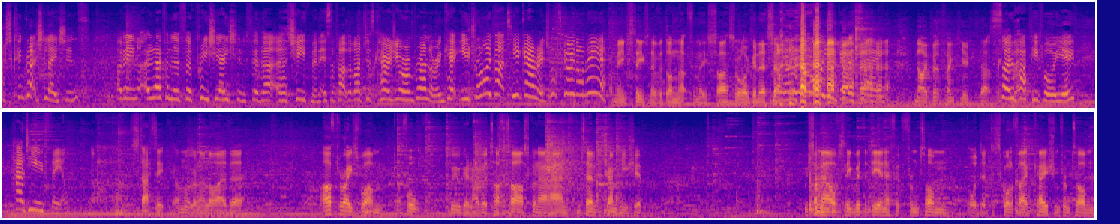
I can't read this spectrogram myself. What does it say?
Ash, congratulations. I mean, a level of appreciation for that achievement is the fact that I've just carried your umbrella and kept you dry back to your garage. What's going on here? I mean, Steve's never done that for me, so that's all I'm going to say. That's all you're going to say. no, but thank you. That, thank So you. happy for you. How do you feel? Static, I'm not going to lie. The, after race one, I thought we were going to have a tough task on our hands in terms of championship. We somehow, obviously, with the DNF from Tom, or the disqualification from Tom,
